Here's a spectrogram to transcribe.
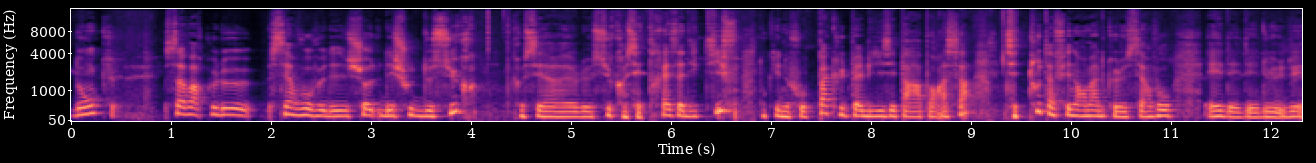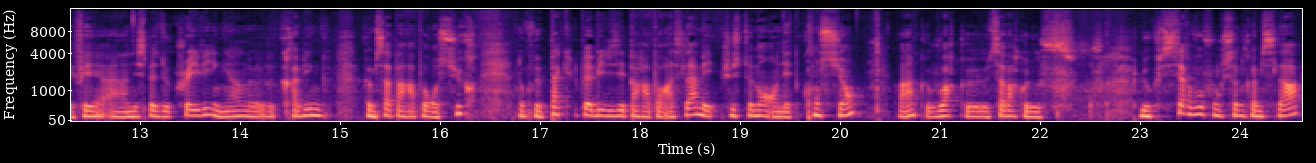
Donc, savoir que le cerveau veut des, des shoots de sucre, que euh, le sucre c'est très addictif, donc il ne faut pas culpabiliser par rapport à ça. C'est tout à fait normal que le cerveau ait des, fait un espèce de craving, hein, le, craving comme ça par rapport au sucre. Donc ne pas culpabiliser par rapport à cela, mais justement en être conscient, hein, que voir que savoir que le le cerveau fonctionne comme cela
